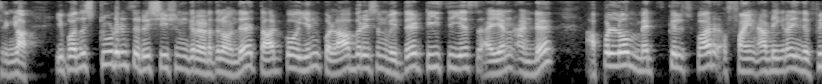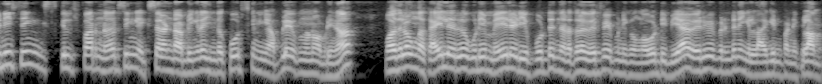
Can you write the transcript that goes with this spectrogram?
சரிங்களா? இப்போ வந்து ஸ்டூடெண்ட்ஸ் ரிஜிஸ்ட்ரேஷனுங்கிற இடத்துல வந்து தாட்கோ in collaboration with TCS iON and Apollo Med Skills for fine அப்படிங்கிற இந்த finishing skills for nursing excellent அப்படிங்கிற இந்த கோர்ஸ்க்கு நீங்க அப்ளை பண்ணணும் அப்படின்னா முதல்ல உங்க கையில இருக்கக்கூடிய மெயில் ஐடியை போட்டு இந்த இடத்துல வெரிஃபை பண்ணிக்கோங்க. ஓடிபியாக வெரிஃபை பண்ணிட்டு நீங்க லாகின் பண்ணிக்கலாம்.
